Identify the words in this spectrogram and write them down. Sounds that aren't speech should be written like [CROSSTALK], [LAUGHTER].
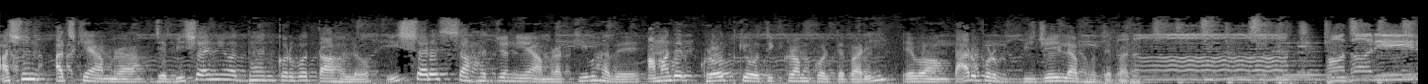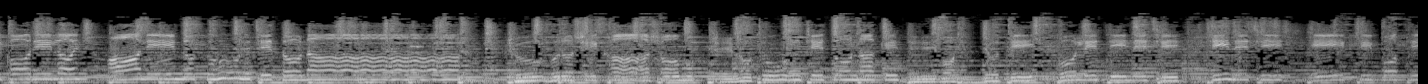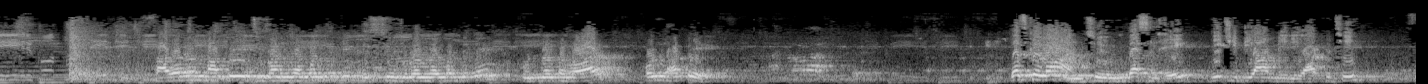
আসুন আজকে আমরা যে বিষয় নিয়ে অধ্যয়ন করব তা হল ঈশ্বরের সাহায্য নিয়ে আমরা কীভাবে আমাদের ক্রোধকে অতিক্রম করতে পারি এবং তার উপর বিজয়ী লাভ হতে পারি। আধারের করিল আনে নতুন চেতনা। শুভ্র শিখা সম সে নতুন চেতনাকে জীবন জ্যোতি বলে চিনেছি চিনেছি একটি পথের কথা জেনেছি সাধারণ মাপে জীবনযাপন থেকে খ্রিস্টীয় জীবনযাপন থেকে উন্নত হওয়ার কোন ধাপে Let's go on to lesson 8, reaching beyond mediocrity.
